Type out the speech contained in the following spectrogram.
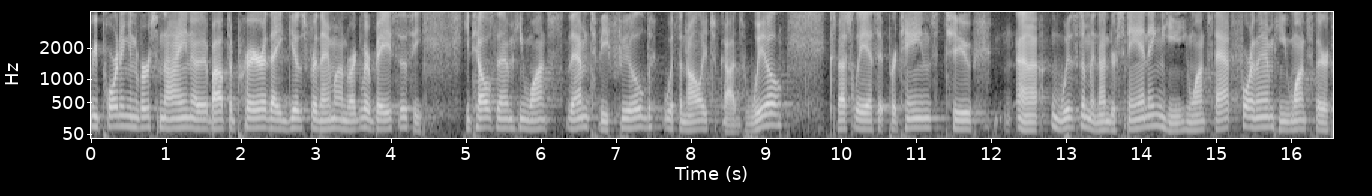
reporting in verse 9 about the prayer that he gives for them on regular basis. He, he tells them he wants them to be filled with the knowledge of God's will, especially as it pertains to uh, wisdom and understanding. He, he wants that for them. He wants their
